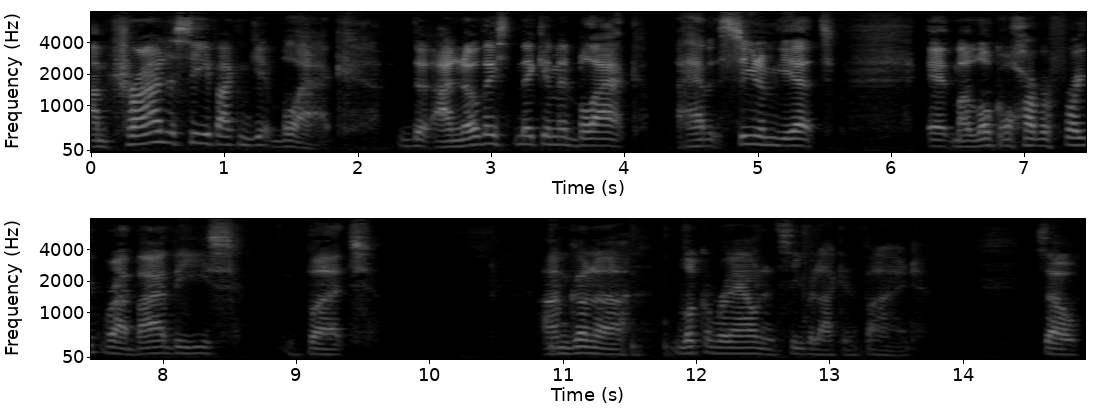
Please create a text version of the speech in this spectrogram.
I'm trying to see if I can get black. The, I know they make them in black. I haven't seen them yet at my local Harbor Freight where I buy these, but I'm going to look around and see what I can find. So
